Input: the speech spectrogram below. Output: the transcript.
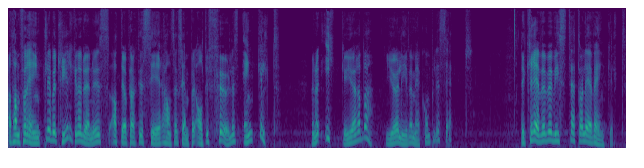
at han forenkler, betyr ikke nødvendigvis at det å praktisere hans eksempel alltid føles enkelt. Men å ikke gjøre det gjør livet mer komplisert. Det krever bevissthet å leve enkelt.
